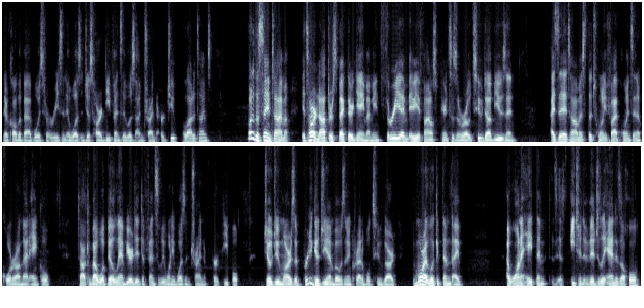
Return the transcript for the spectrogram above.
they're called the bad boys for a reason. It wasn't just hard defense. It was I'm trying to hurt you a lot of times. But at the same time, it's hard not to respect their game. I mean, three maybe a finals appearances in a row, two W's, and Isiah Thomas, the 25 points in a quarter on that ankle. Talking about what Bill Laimbeer did defensively when he wasn't trying to hurt people. Joe Dumars, a pretty good GM, but was an incredible two guard. The more I look at them, I I want to hate them each individually and as a whole.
